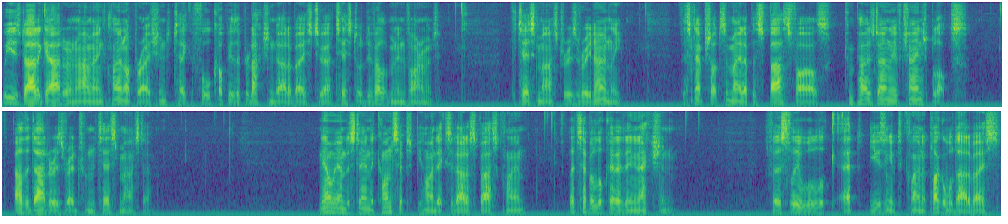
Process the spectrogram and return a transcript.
We use Data Guard and an RMAN clone operation to take a full copy of the production database to our test or development environment. The test master is read-only. The snapshots are made up of sparse files composed only of change blocks. Other data is read from the test master. Now we understand the concepts behind Exadata Sparse Clone, let's have a look at it in action. Firstly, we'll look at using it to clone a pluggable database,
